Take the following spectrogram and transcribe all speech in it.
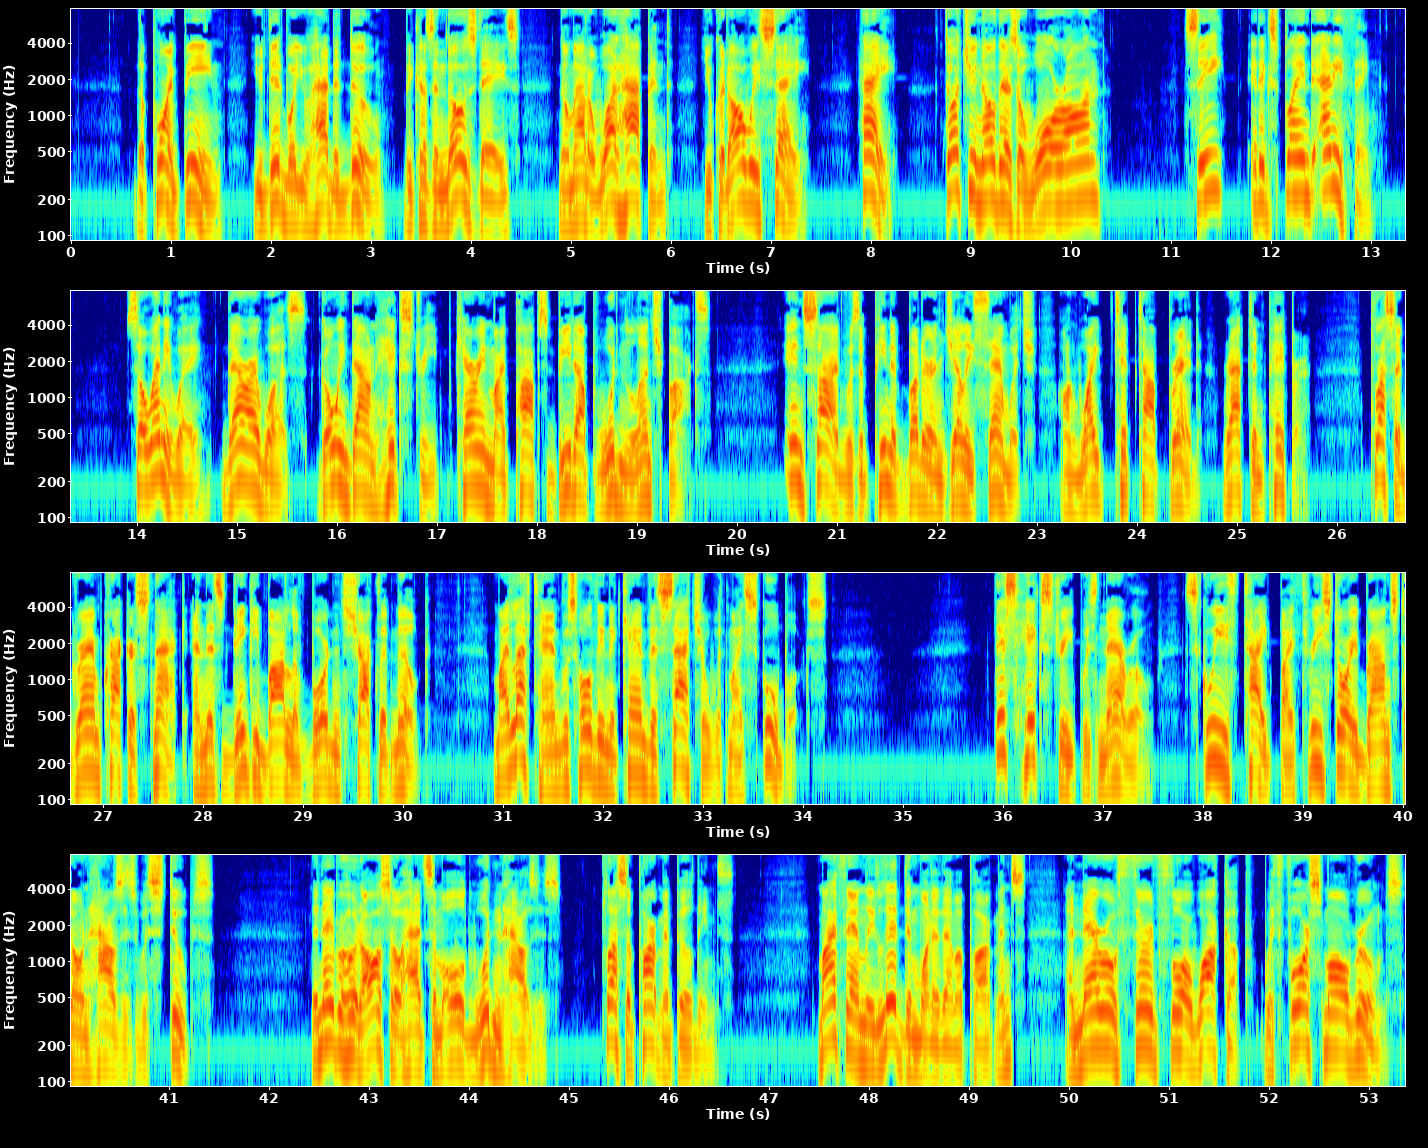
The point being, you did what you had to do because in those days, no matter what happened, you could always say, Hey, don't you know there's a war on? See, it explained anything. So, anyway, there I was, going down Hicks Street, carrying my pop's beat up wooden lunchbox. Inside was a peanut butter and jelly sandwich on white tip top bread, wrapped in paper, plus a graham cracker snack and this dinky bottle of Borden's chocolate milk. My left hand was holding a canvas satchel with my school books. This Hicks Street was narrow, squeezed tight by three story brownstone houses with stoops. The neighborhood also had some old wooden houses, plus apartment buildings. My family lived in one of them apartments, a narrow third floor walk up with four small rooms.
